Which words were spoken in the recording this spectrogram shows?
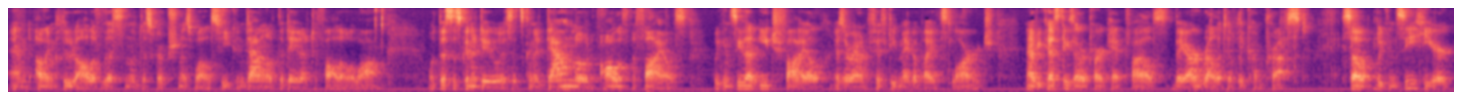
and I'll include all of this in the description as well so you can download the data to follow along. What this is going to do is it's going to download all of the files. We can see that each file is around 50 megabytes large. Now because these are Parquet files, they are relatively compressed. So we can see here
